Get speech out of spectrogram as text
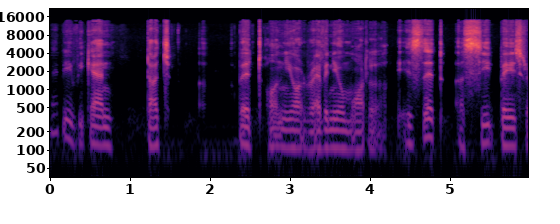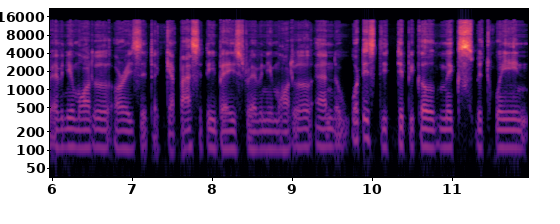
Maybe we can touch a bit on your revenue model. Is it a seat-based revenue model or is it a capacity-based revenue model? And what is the typical mix between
